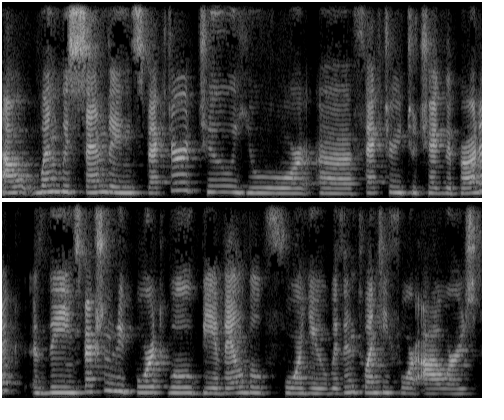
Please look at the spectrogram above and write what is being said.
now, when we send the inspector to your uh, factory to check the product, the inspection report will be available for you within 24 hours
